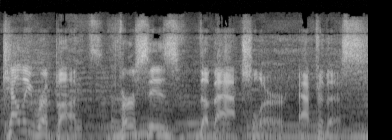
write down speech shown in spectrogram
Kelly Ripa versus The Bachelor after this.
